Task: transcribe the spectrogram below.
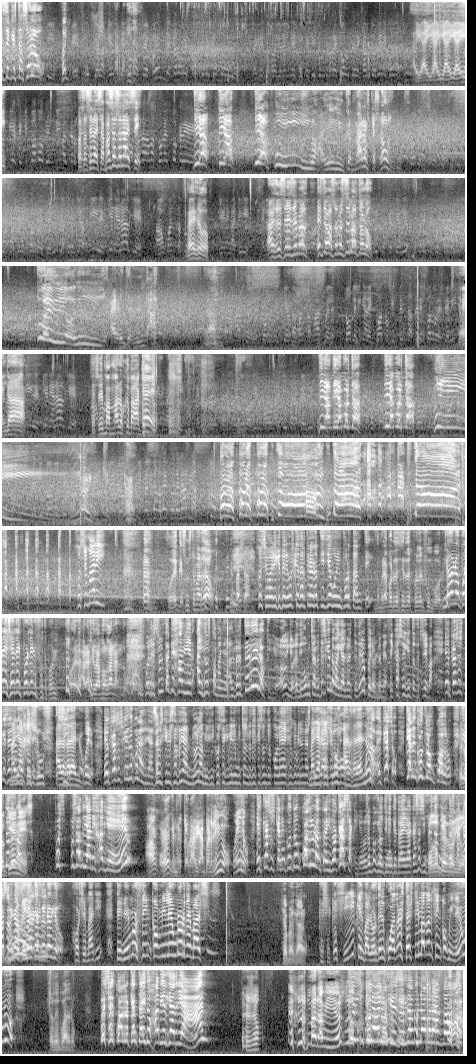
ese que está solo! ¡Ay! ¡Barbaridad! Ahí, ahí, ahí, ahí, ahí. Pásasela esa, pásasela ese. ¡Tira! ¡Tira! ¡Tira! ¡Uy! ¡Ay, qué malos que son! Eso. Ah, ese, ese, ese va, ese va solo, ese va solo. Uy, uy, ay, qué- ah. Venga. Que sois más malos que para qué. ¡Tira, tira puerta! ¡Tira puerta! ¡Uy! Joder, qué susto me has dado. ¿Qué pasa? José Mari, que tenemos que darte una noticia muy importante. No me la puedes decir después del fútbol. No, no puede ser después del fútbol. Joder, ahora que vamos ganando. Pues resulta que Javier ha ido esta mañana al vertedero, que yo, yo le digo muchas veces que no vaya al vertedero, pero él no me hace caso y entonces se va. El caso es que se ha ido María al. Jesús, al Sí, grano. Bueno, el caso es que ha ido con Adrián. ¿Sabes quién es Adrián, no? El amiguico ese que viene muchas veces que son del colegio, que vienen a María estudiar. que Jesús, luego- al grano. Bueno, el caso, que han encontrado un cuadro. Y ¿Pero entonces quién no- es? Pues, pues Adrián y Javier. Ah, joder, que, que me había perdido. Bueno, el caso es que han encontrado un cuadro y lo han traído a casa, que yo no sé por qué lo tienen que traer a casa, siempre Joder, están viniendo casa. Bueno, no que ya termino yo. José Mari, tenemos 5.000 euros de más. Siempre claro. Que sí, que sí, que el valor del cuadro está estimado en 5.000 euros. ¿Pero qué cuadro? Pues el cuadro que han traído Javier y Adrián. Pero eso... Eso es maravilloso. Pues claro que sí, dame un abrazo.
